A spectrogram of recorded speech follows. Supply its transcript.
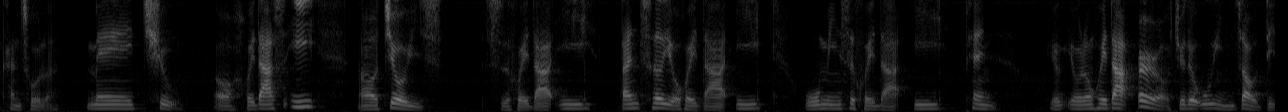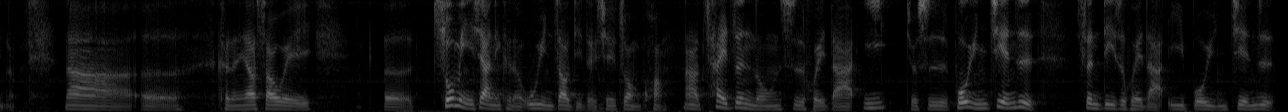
看错了，Matthew 哦，回答是一。然后 Joyce 是回答一，单车有回答一，无名是回答一，Pen 有有人回答二哦，觉得乌云罩顶了。那呃，可能要稍微。呃，说明一下你可能乌云罩顶的一些状况。那蔡振龙是回答一，就是拨云见日；圣地是回答一，拨云见日。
